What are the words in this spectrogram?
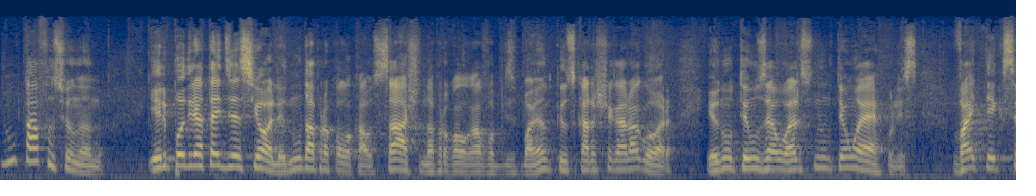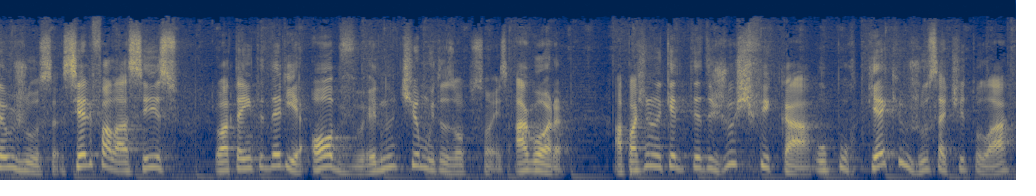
Não tá funcionando. E ele poderia até dizer assim: olha, não dá para colocar o Sacha, não dá para colocar o Fabrício Baiano, porque os caras chegaram agora. Eu não tenho o Zé Welles não tenho o Hércules. Vai ter que ser o Jussa. Se ele falasse isso, eu até entenderia. Óbvio, ele não tinha muitas opções. Agora, a partir do que ele tenta justificar o porquê que o Jussa é titular,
